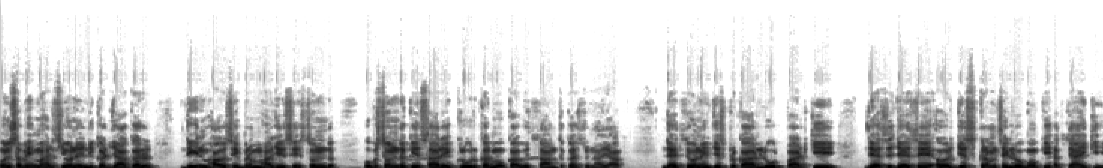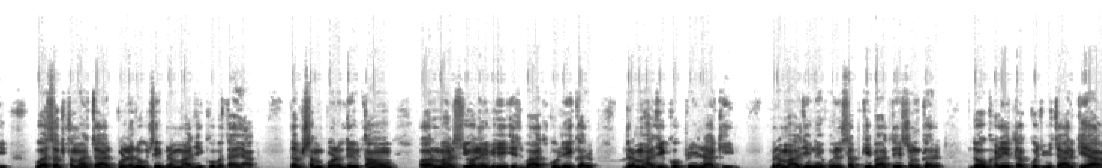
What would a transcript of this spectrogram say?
उन सभी महर्षियों ने निकट जाकर दीन भाव से ब्रह्मा जी से सुंद, उपसुंद के सारे क्रूर कर्मों का वृत्तांत कह सुनाया। दैत्यों ने जिस प्रकार लूटपाट की, जैसे जैसे और जिस क्रम से लोगों की हत्याएँ की, वह सब समाचार पूर्ण रूप से ब्रह्मा जी को बताया। तब संपूर्ण देवताओं और महर्षियों ने भी इस बात को लेकर ब्रह्मा जी को प्रेरणा की। ब्रह्मा जी ने उन सब की बातें सुनकर दो घड़ी तक कुछ विचार किया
